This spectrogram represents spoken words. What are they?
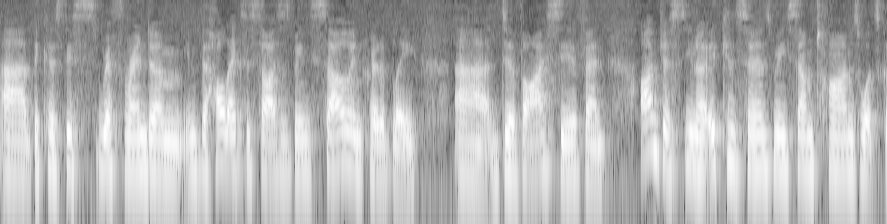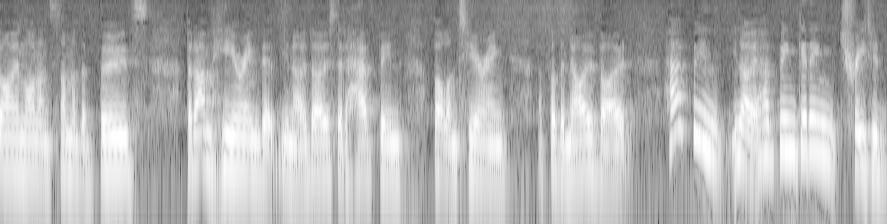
uh, because this referendum, the whole exercise has been so incredibly uh, divisive. And I'm just, you know, it concerns me sometimes what's going on on some of the booths. But I'm hearing that you know those that have been volunteering for the no vote have been you know have been getting treated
